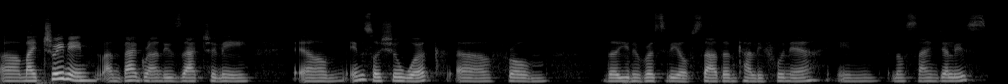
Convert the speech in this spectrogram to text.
uh, my training and background is actually um, in social work uh, from the University of Southern California in Los Angeles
